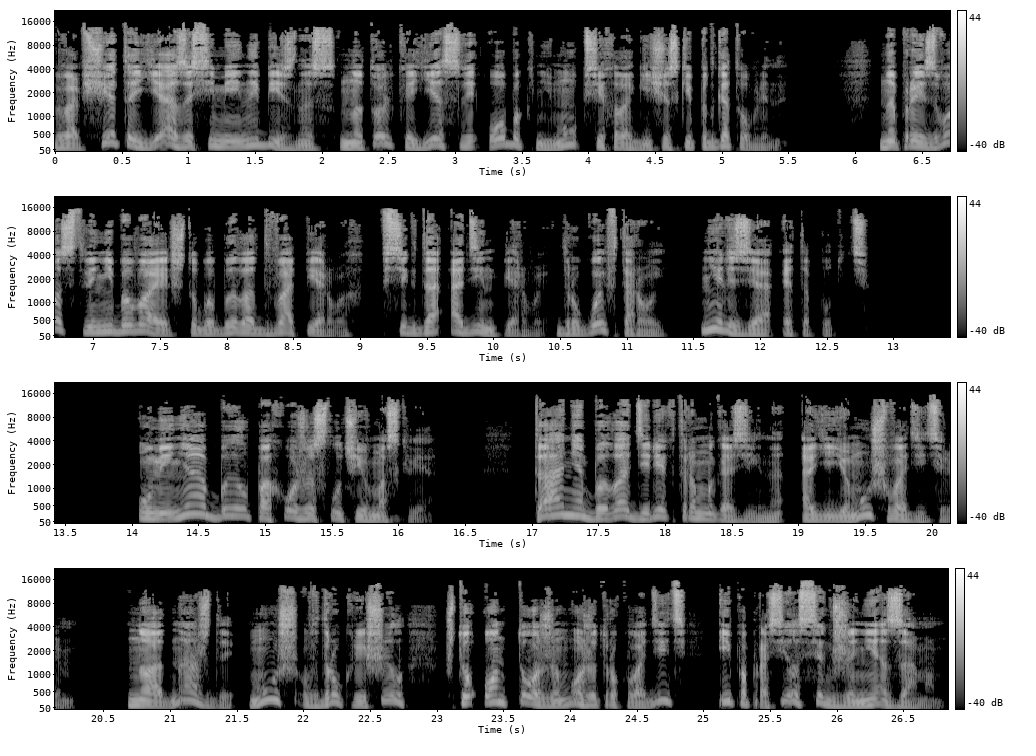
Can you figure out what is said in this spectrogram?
Вообще-то я за семейный бизнес, но только если оба к нему психологически подготовлены. На производстве не бывает, чтобы было два первых, всегда один первый, другой второй. Нельзя это путать. У меня был похожий случай в Москве. Таня была директором магазина, а ее муж — водителем. Но однажды муж вдруг решил, что он тоже может руководить, и попросился к жене замом.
